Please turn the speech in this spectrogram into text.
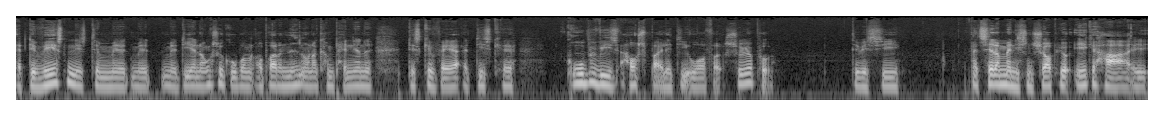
at det væsentligste med, med, med de annoncegrupper, man opretter nedenunder kampagnerne, det skal være, at de skal gruppevis afspejle de ord, folk søger på. Det vil sige, at selvom man i sin shop jo ikke har øh,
